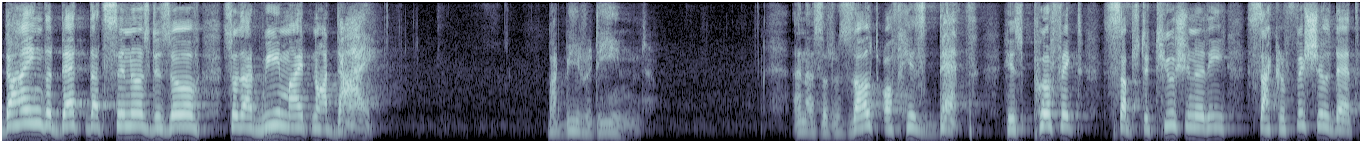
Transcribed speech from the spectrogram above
dying the death that sinners deserve so that we might not die, but be redeemed. And as a result of his death, his perfect substitutionary sacrificial death,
